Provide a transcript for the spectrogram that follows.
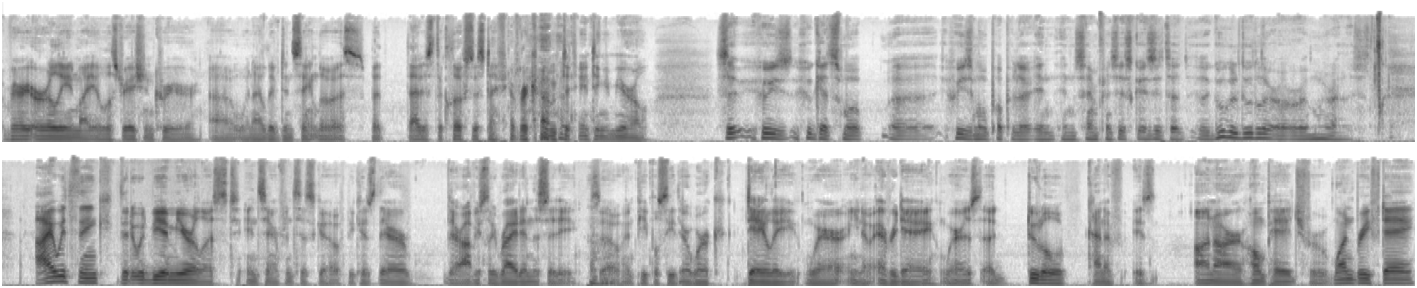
very early in my illustration career uh, when I lived in St. Louis. But that is the closest I've ever come to painting a mural. So who's who gets more uh, who is more popular in, in San Francisco? Is it a, a, Google Doodler or a muralist? I would think that it would be a muralist in San Francisco because they're they're obviously right in the city. Uh-huh. So and people see their work daily, where you know every day. Whereas a doodle kind of is on our homepage for one brief day,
